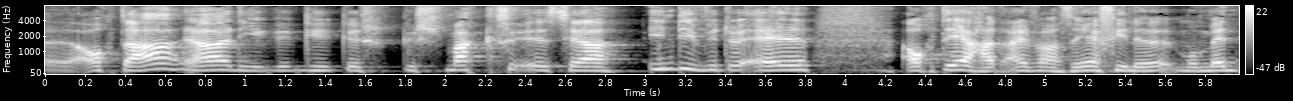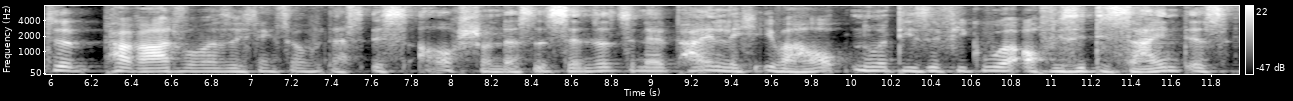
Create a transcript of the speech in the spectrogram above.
äh, auch da, ja, die G G Geschmack ist ja individuell. Auch der hat einfach sehr viele Momente parat, wo man sich denkt, so, das ist auch schon, das ist sensationell peinlich. Überhaupt nur diese Figur, auch wie sie designt ist,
